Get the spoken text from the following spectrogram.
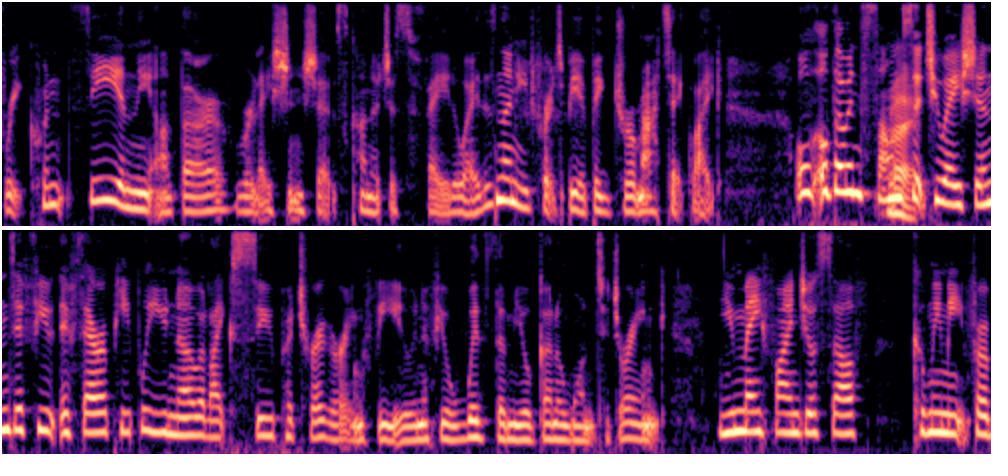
frequency and the other relationships kind of just fade away. There's no need for it to be a big dramatic like although in some Right. situations if you if there are people you know are like super triggering for you and if you're with them you're going to want to drink, you may find yourself can we meet for a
